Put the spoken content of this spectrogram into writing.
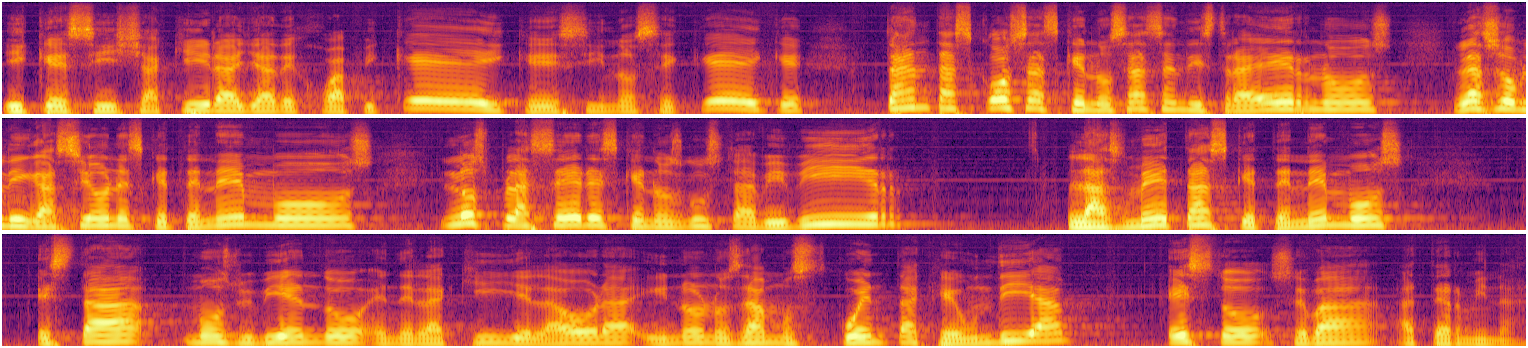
y que si Shakira ya dejó a Piqué y que si no sé qué, y que tantas cosas que nos hacen distraernos, las obligaciones que tenemos, los placeres que nos gusta vivir, las metas que tenemos. Estamos viviendo en el aquí y el ahora y no nos damos cuenta que un día esto se va a terminar.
